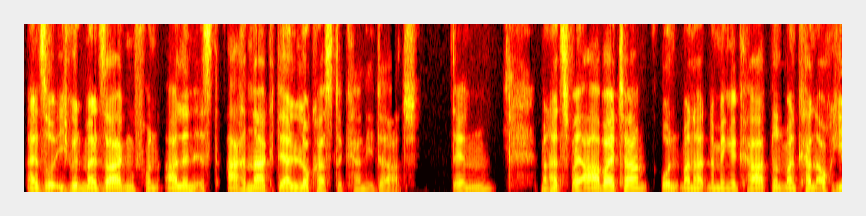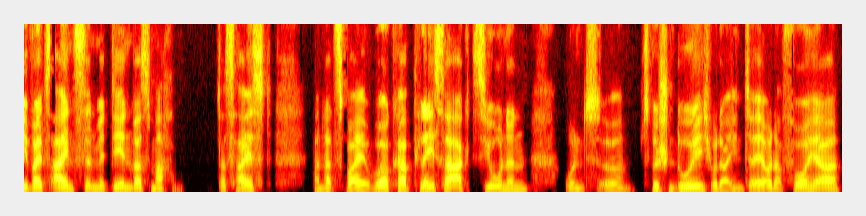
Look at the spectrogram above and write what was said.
Also ich würde mal sagen, von allen ist Arnak der lockerste Kandidat. Denn man hat zwei Arbeiter und man hat eine Menge Karten und man kann auch jeweils einzeln mit denen was machen. Das heißt, man hat zwei Worker-Placer-Aktionen und äh, zwischendurch oder hinterher oder vorher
